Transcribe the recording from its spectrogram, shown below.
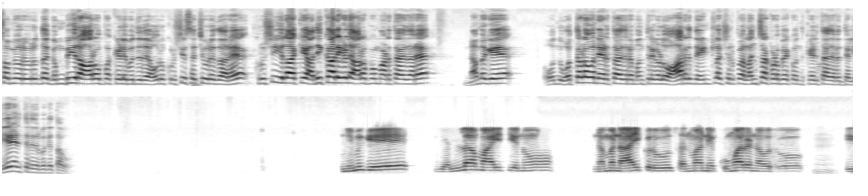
ಸ್ವಾಮಿ ಅವರ ವಿರುದ್ಧ ಗಂಭೀರ ಆರೋಪ ಕೇಳಿ ಬಂದಿದೆ. ಅವರು ಕೃಷಿ ಸಚಿವರಿದ್ದಾರೆ. ಕೃಷಿ ಇಲಾಖೆ ಅಧಿಕಾರಿಗಳೇ ಆರೋಪ ಮಾಡ್ತಾ ಇದ್ದಾರೆ. ನಮಗೆ ಒಂದು ಒತ್ತಡವನ್ನು ಏರ್ತಾ ಇದ್ದಾರೆ ಮಂತ್ರಿಗಳು. ಆರರಿಂದ ಎಂಟು ಲಕ್ಷ ರೂಪಾಯಿ ಲಂಚ ಕೊಡಬೇಕು ಅಂತ ಕೇಳ್ತಾ ಇದ್ದಾರೆ ಅಂತೇಳಿ. ಏನ್ ಹೇಳ್ತೀರಿ ಇದ್ರ ಬಗ್ಗೆ ತಾವು? ನಿಮಗೆ ಎಲ್ಲ ಮಾಹಿತಿಯನ್ನು ನಮ್ಮ ನಾಯಕರು ಸನ್ಮಾನ್ಯ ಕುಮಾರಣ್ಣ ಅವರು ಈ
